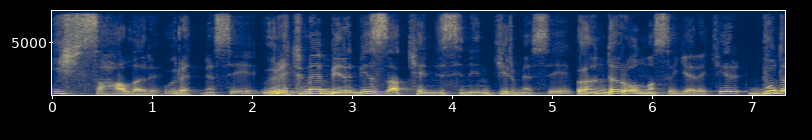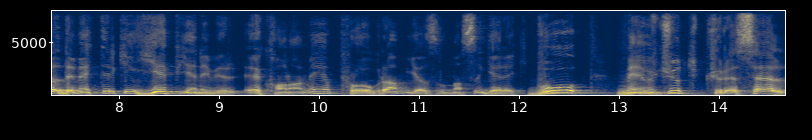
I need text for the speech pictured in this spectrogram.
iş sahaları üretmesi, üretime bir bizzat kendisinin girmesi, önder olması gerekir. Bu da demektir ki yepyeni bir ekonomi program yazılması gerek. Bu mevcut küresel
